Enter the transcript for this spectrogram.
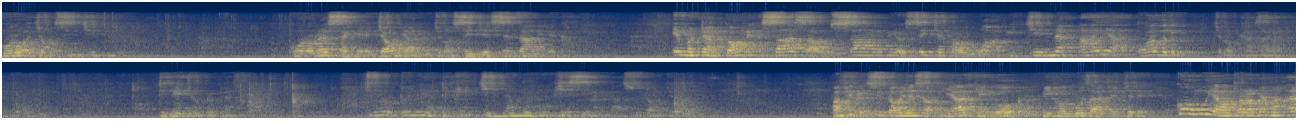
ကိုရောအကြောင်းဆင်ခြင်ပြီးကိုရိုနာဆိုင်တဲ့အကြောင်းအရာကိုကျွန်တော်စင်ကြင်စဉ်းစားနေတဲ့အခါ အင်မတန်ကောင်းတဲ့အစားအစာကိုစားပြီးတော့စိတ်ထဲမှာဝပြီးကျဉ်နဲ့အားရသွားသလိုကျွန်တော်ခံစားရတယ်ဒီနေ့ကျွန်တော်ပြောပြမယ်ကျွန်တော်တွင်းနေတာတကယ်ကျဉ်းမှုကိုဖြစ်စေတာဆူတောင်းကြတယ်ဘာဖြစ်လဲဆူတောင်းရဆိုဘုရားခင်ကိုမိကိုကိုးစားခြင်းဖြစ်တယ်ကိုမှုရအောင်ထာဝရဘုရားမှာအ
